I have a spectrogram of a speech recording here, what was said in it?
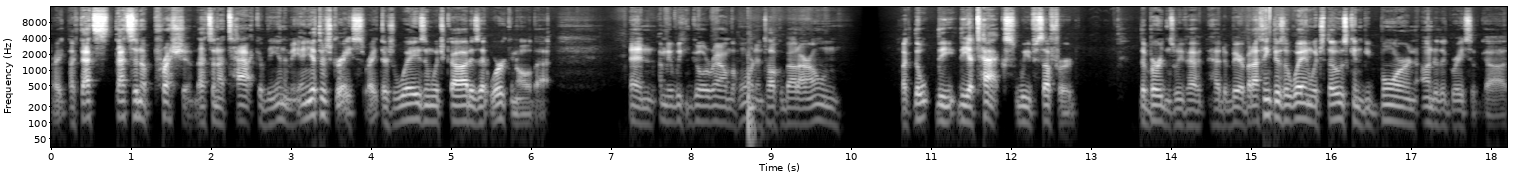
right? Like that's that's an oppression, that's an attack of the enemy. And yet there's grace, right? There's ways in which God is at work in all that. And I mean, we can go around the horn and talk about our own like the the the attacks we've suffered the burdens we've had, had to bear. But I think there's a way in which those can be borne under the grace of God.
